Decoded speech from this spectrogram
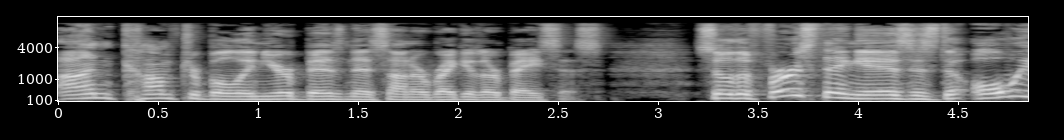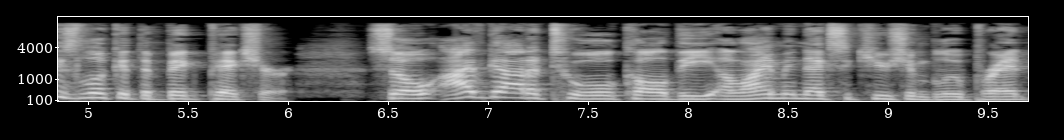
uncomfortable in your business on a regular basis. So the first thing is, is to always look at the big picture. So I've got a tool called the alignment and execution blueprint.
